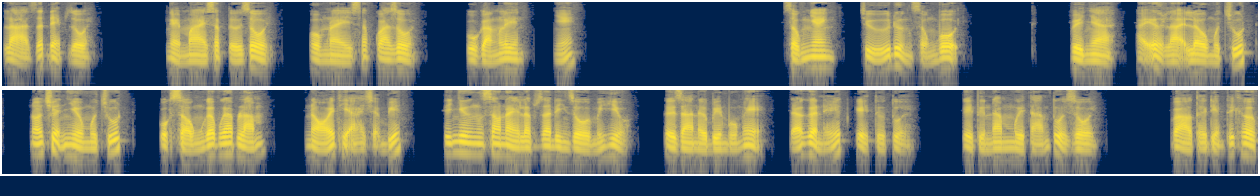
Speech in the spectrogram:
là rất đẹp rồi. Ngày mai sắp tới rồi, hôm nay sắp qua rồi. Cố gắng lên nhé. Sống nhanh chứ đừng sống vội. Về nhà hãy ở lại lâu một chút, nói chuyện nhiều một chút, cuộc sống gấp gáp lắm. Nói thì ai chẳng biết, thế nhưng sau này lập gia đình rồi mới hiểu, thời gian ở bên bố mẹ đã gần hết kể từ tuổi, kể từ năm 18 tuổi rồi. Vào thời điểm thích hợp,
